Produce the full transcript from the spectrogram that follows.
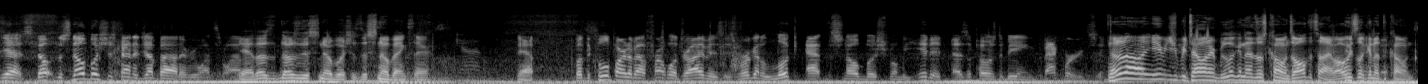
Yeah, snow, the snow bushes kind of jump out every once in a while. Yeah, those those are the snow bushes, the snow banks there. Yeah. Yeah. But the cool part about front wheel drive is, is we're gonna look at the snow bush when we hit it, as opposed to being backwards. No, no, no. You should be telling her, be looking at those cones all the time. Always looking at the cones.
